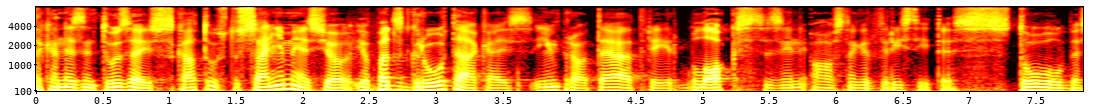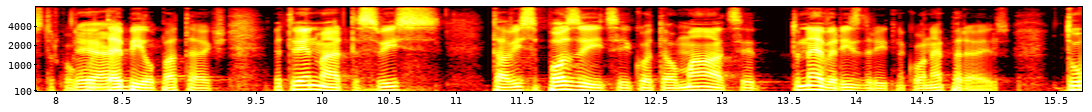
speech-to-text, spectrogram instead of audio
tā kā nezinu, tu uzēji uz skatuves, tu saņemies, jo, jo pats grūtākais impro teātrī ir bloks. Zini, oh, es negribu ristīties stulbi, es tur kaut ko Jā. debilu pateikšu. Bet vienmēr tas viss, tā visa pozīcija, ko tev mācīja, ir, tu nevari izdarīt neko nepareizu. Tu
